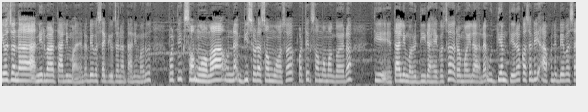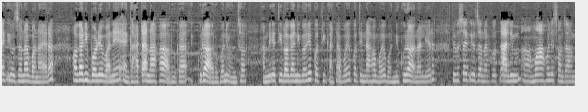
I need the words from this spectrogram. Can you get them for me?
योजना निर्माण तालिम भनेर व्यावसायिक योजना तालिमहरू प्रत्येक समूहमा उन्ना बिसवटा समूह छ। प्रत्येक समूहमा गएर ती तालिमहरू दिइराखेको छ र महिलाहरूलाई उद्यमतिर कसरी आफूले व्यावसायिक योजना बनाएर अगाडि बढ्यो भने घाटा नाफाहरूका कुराहरू पनि हुन्छ। हामीले यति लगानी गऱ्यो कति घाटा भयो कति नाफा भयो भन्ने कुराहरूलाई लिएर व्यावसायिक योजनाको तालिम म आफूले सञ्चालन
